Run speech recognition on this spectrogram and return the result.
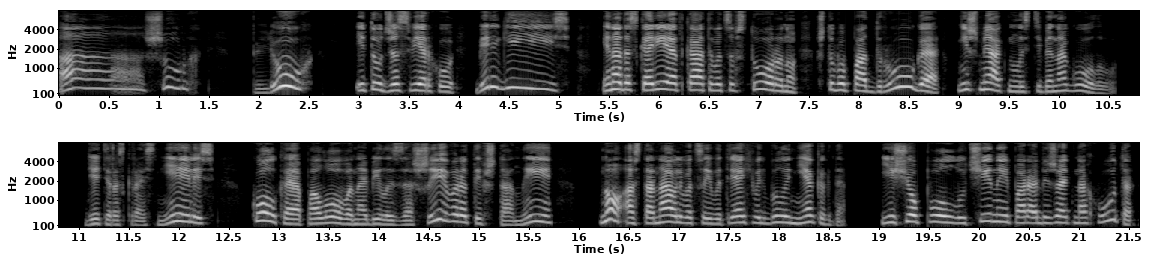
а, -а, -а шурх, плюх, и тут же сверху «берегись!» и надо скорее откатываться в сторону, чтобы подруга не шмякнулась тебе на голову. Дети раскраснелись, колкая полова набилась за шиворот и в штаны, но останавливаться и вытряхивать было некогда. Еще пол лучины, и пора бежать на хутор,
